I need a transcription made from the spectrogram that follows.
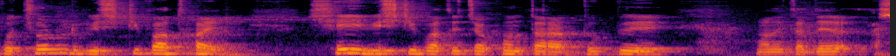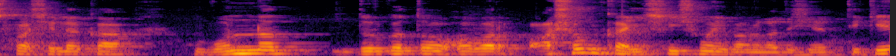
প্রচণ্ড বৃষ্টিপাত হয়, সেই বৃষ্টিপাতে যখন তারা ডুবে মানে তাদের আশপাশ এলাকা বন্যা দুর্গত হওয়ার আশঙ্কায় সেই সময় বাংলাদেশের দিকে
